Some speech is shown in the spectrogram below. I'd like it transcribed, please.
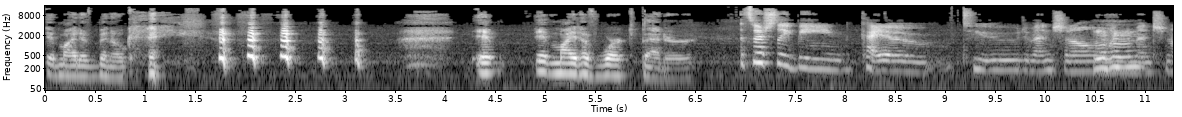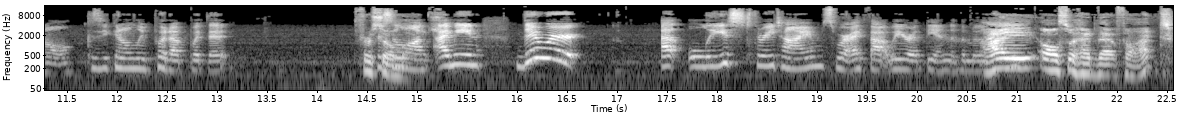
it might have been okay. it it might have worked better. Especially being kind of two dimensional, Mhm. one dimensional, because you can only put up with it For, for so, so, long. I mean, there were at least three times where I thought we were at the end of the movie, I also had that thought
